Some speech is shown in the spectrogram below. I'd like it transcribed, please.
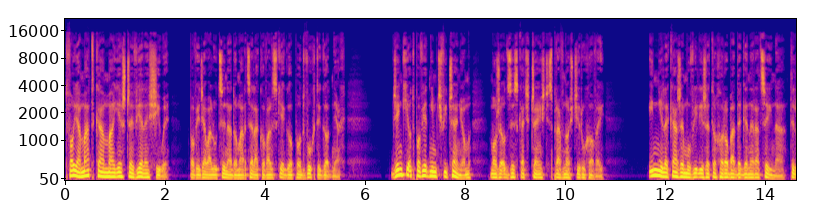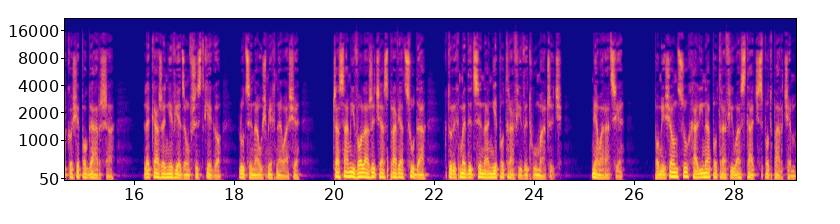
Twoja matka ma jeszcze wiele siły, powiedziała Lucyna do Marcela Kowalskiego po dwóch tygodniach. Dzięki odpowiednim ćwiczeniom może odzyskać część sprawności ruchowej. Inni lekarze mówili, że to choroba degeneracyjna, tylko się pogarsza. Lekarze nie wiedzą wszystkiego. Lucyna uśmiechnęła się. Czasami wola życia sprawia cuda, których medycyna nie potrafi wytłumaczyć. Miała rację. Po miesiącu Halina potrafiła stać z podparciem.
